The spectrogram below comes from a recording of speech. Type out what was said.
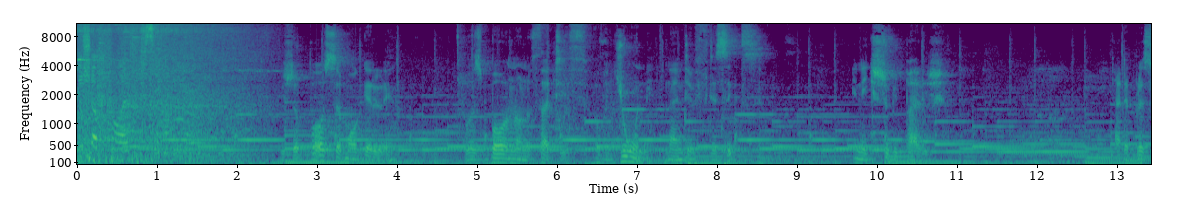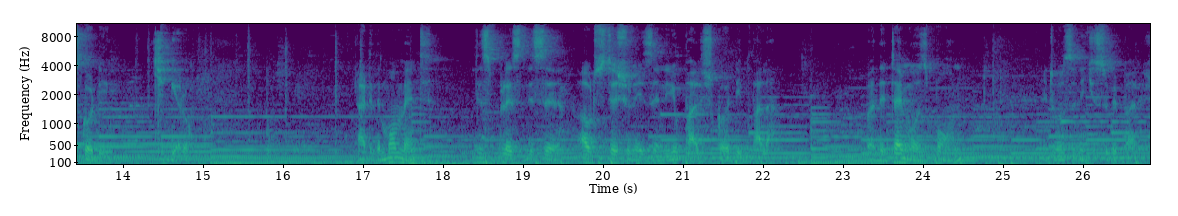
Bishop Paul Sema. Bishop Paul Ssemwogerere was born on the 30th of June 1956 in Ikisubi Parish at a place called Kigero. At the moment, this place, this uh, outstation is a new parish called Impala. By the time he was born, it was in Ikisubi Parish.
